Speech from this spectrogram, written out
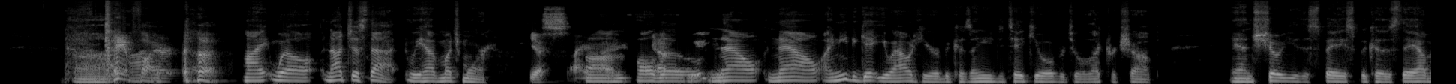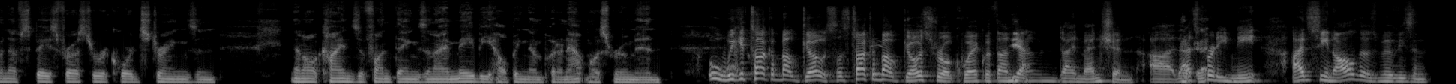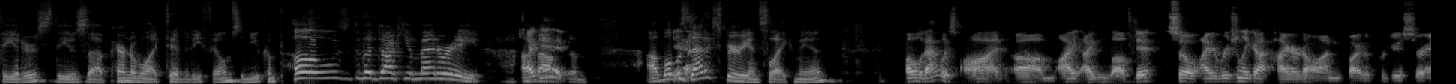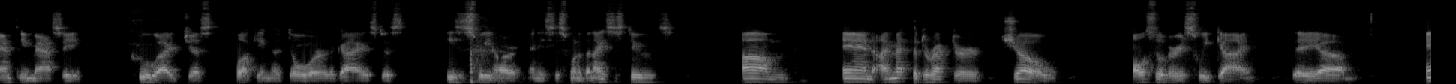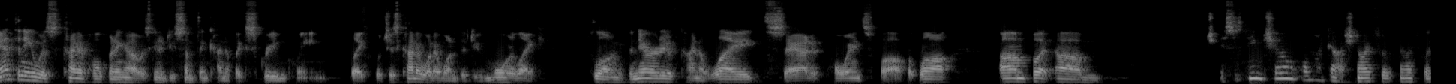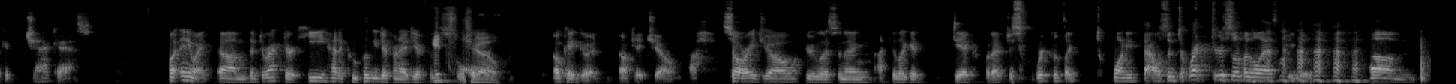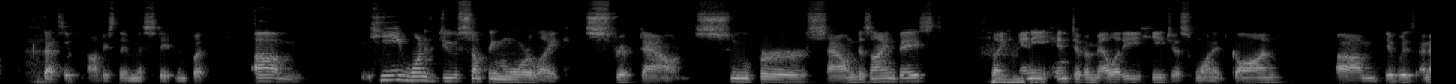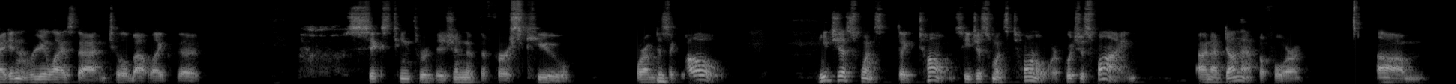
Uh, Campfire. I, I well, not just that. We have much more. Yes, I, I- Um, although please. now, now I need to get you out here because I need to take you over to Electric Shop and show you the space because they have enough space for us to record strings and and all kinds of fun things. And I may be helping them put an Atmos room in. Oh, we could talk about Ghost. Let's talk about Ghost real quick with Unknown Dimension. Uh, that's Okay. pretty neat. I've seen all those movies in theaters, these uh, paranormal activity films, and you composed the documentary I about did. them. Uh, what was that experience like, man? Oh, that was odd. Um, I, I loved it. So I originally got hired on by the producer Anthony Massey, who I just fucking adore. The guy is just he's a sweetheart and he's just one of the nicest dudes. Um, and I met the director Joe, also a very sweet guy. They um, Anthony was kind of hoping I was going to do something kind of like Scream Queen, like which is kind of what I wanted to do, more like flowing with the narrative, kind of light, sad at points, blah blah blah. Um, but um, is his name Joe? Oh my gosh, now I feel now I feel like a jackass. But anyway, um, the director he had a completely different idea for the It's score. Joe. Okay, good. Okay, Joe. Ah, sorry, Joe, if you're listening. I feel like a dick, but I've just worked with like twenty thousand directors over the last few years. Um, that's a, obviously a misstatement, but um, he wanted to do something more like stripped down, super sound design based. Like Mhm. any hint of a melody, he just wanted gone. Um, it was, and I didn't realize that until about like the 16th revision of the first cue, where I'm just like, oh, he just wants like tones. He just wants tonal work, which is fine, and I've done that before. Um,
